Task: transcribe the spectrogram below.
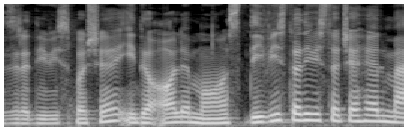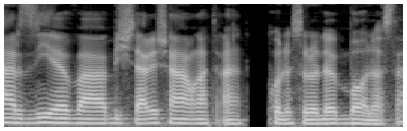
زیر 200 باشه ایدئال ماست 200 تا 240 مرزیه و بیشترش هم قطعا. کلسترول بالاست.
